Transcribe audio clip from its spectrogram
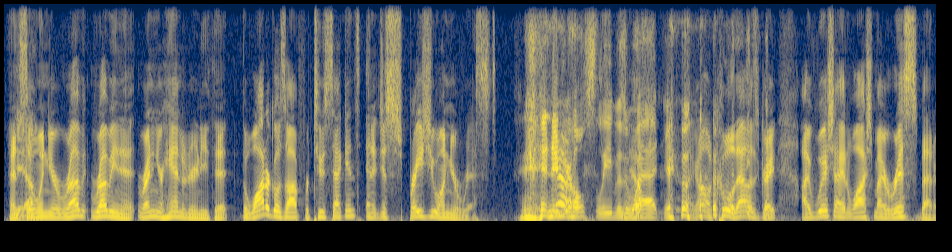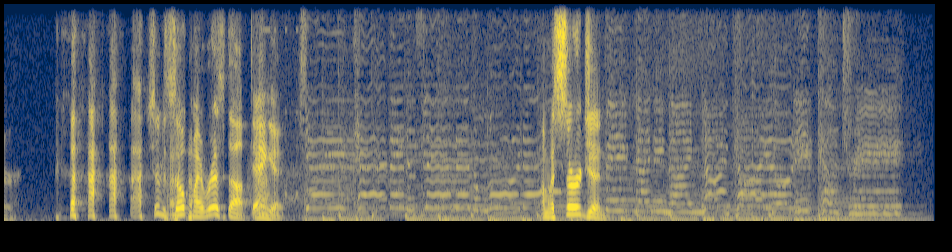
And so when you're rub- rubbing it, running your hand underneath it, the water goes off for two seconds and it just sprays you on your wrist. and then Yeah. your whole sleeve is Yep. wet. Like, oh, cool, that was great. I wish I had washed my wrists better. should have soaked my wrist up. Dang it. I'm a surgeon.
